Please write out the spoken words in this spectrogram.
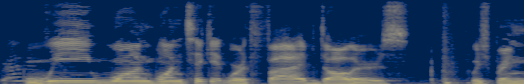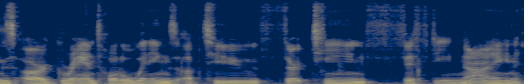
grab it. We won one ticket worth five dollars, which brings our grand total winnings up to thirteen fifty nine.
